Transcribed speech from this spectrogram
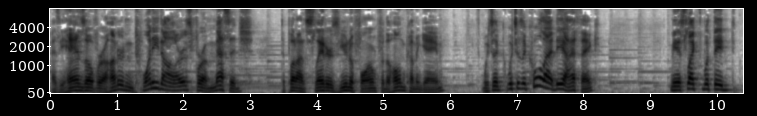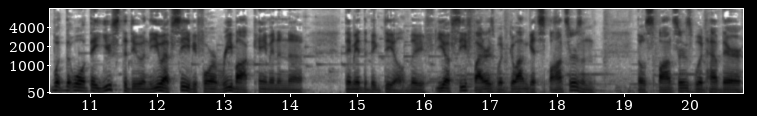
as he hands over $120 for a message to put on Slater's uniform for the homecoming game, which is a, which is a cool idea, I think. I mean, it's like what they what the, what they used to do in the UFC before Reebok came in and uh, they made the big deal. The UFC fighters would go out and get sponsors, and those sponsors would have their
